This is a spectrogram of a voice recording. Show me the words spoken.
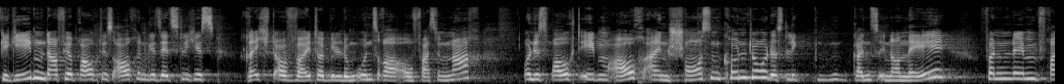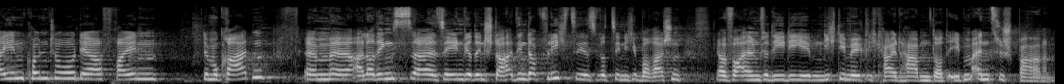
gegeben, dafür braucht es auch ein gesetzliches Recht auf Weiterbildung unserer Auffassung nach. Und es braucht eben auch ein Chancenkonto, das liegt ganz in der Nähe von dem freien Konto der freien Demokraten. Ähm, äh, allerdings äh, sehen wir den Staat in der Pflicht. Es wird Sie nicht überraschen, ja, vor allem für die, die eben nicht die Möglichkeit haben, dort eben anzusparen.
